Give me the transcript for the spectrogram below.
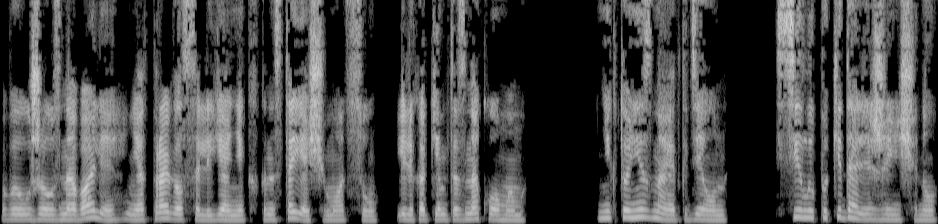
«Вы уже узнавали, не отправился ли Яник к настоящему отцу или каким-то знакомым?» «Никто не знает, где он. Силы покидали женщину,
